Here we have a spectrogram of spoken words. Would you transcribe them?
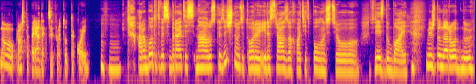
но просто порядок цифр тут такой. Угу. А работать вы собираетесь на русскоязычную аудиторию или сразу охватить полностью весь Дубай? Международную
